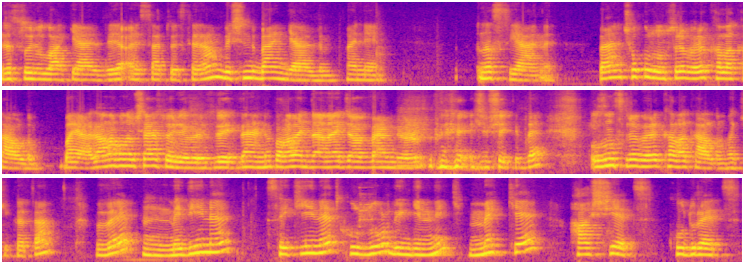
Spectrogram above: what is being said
Resulullah geldi Aleyhisselatü Vesselam ve şimdi ben geldim. Hani nasıl yani? Ben çok uzun süre böyle kala kaldım. Bayağı. Rana bana bir şeyler söylüyor böyle sürekli. Hani falan ben Rana'ya cevap vermiyorum hiçbir şekilde. Uzun süre böyle kala kaldım hakikaten. Ve Medine sekinet, huzur, dinginlik. Mekke haşyet, kudret.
